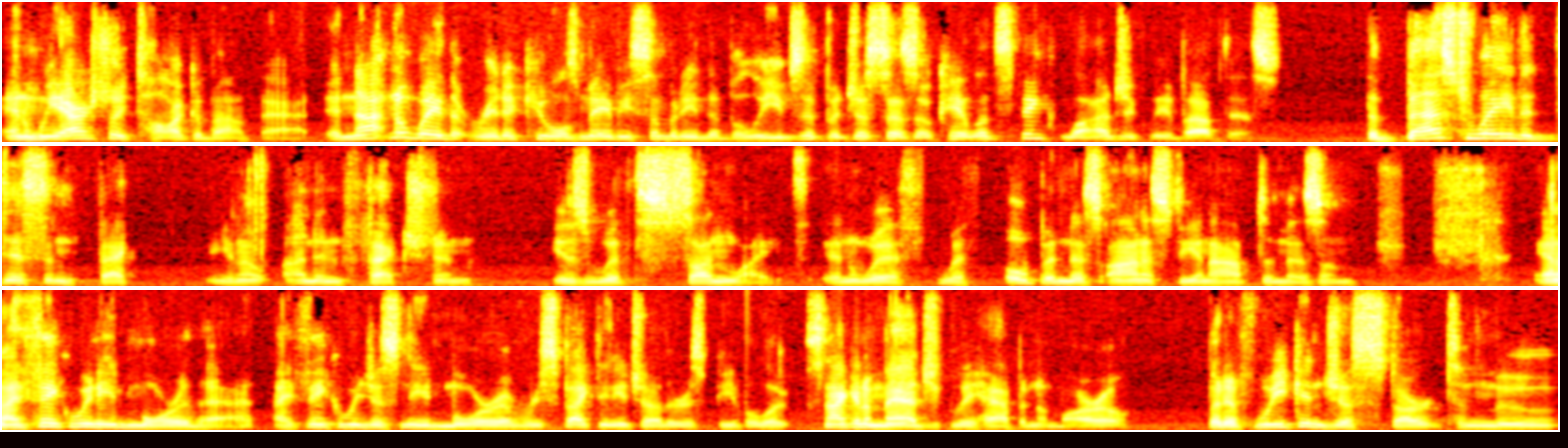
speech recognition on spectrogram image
and we actually talk about that. And not in a way that ridicules maybe somebody that believes it but just says okay let's think logically about this. The best way to disinfect you know an infection is with sunlight and with with openness honesty and optimism. And i think we need more of that. I think we just need more of respecting each other as people. Look, it's not going to magically happen tomorrow but if we can just start to move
